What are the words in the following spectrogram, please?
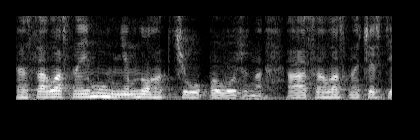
Э, Согласно ему, мне много к чего положено. А согласно части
